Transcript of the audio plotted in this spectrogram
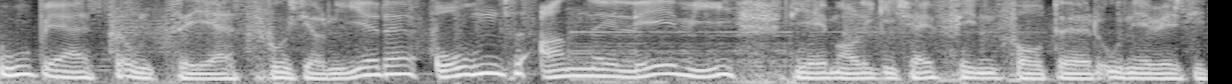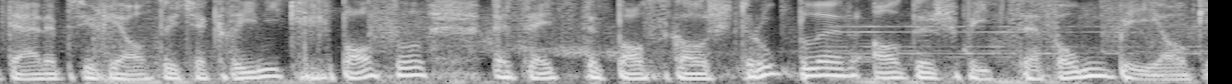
UBS und CS fusionieren und Anne Levi, die ehemalige Chefin von der Universitären Psychiatrischen Klinik Basel, ersetzt Pascal Struppler an der Spitze vom BAG.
